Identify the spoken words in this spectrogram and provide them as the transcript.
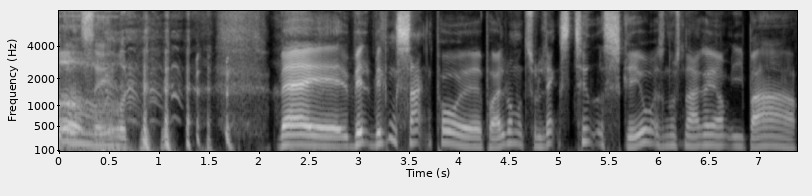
det say. Hvad, øh, hvil, hvilken sang på, øh, på albumet tog længst tid at skrive? Altså nu snakker jeg om, I bare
